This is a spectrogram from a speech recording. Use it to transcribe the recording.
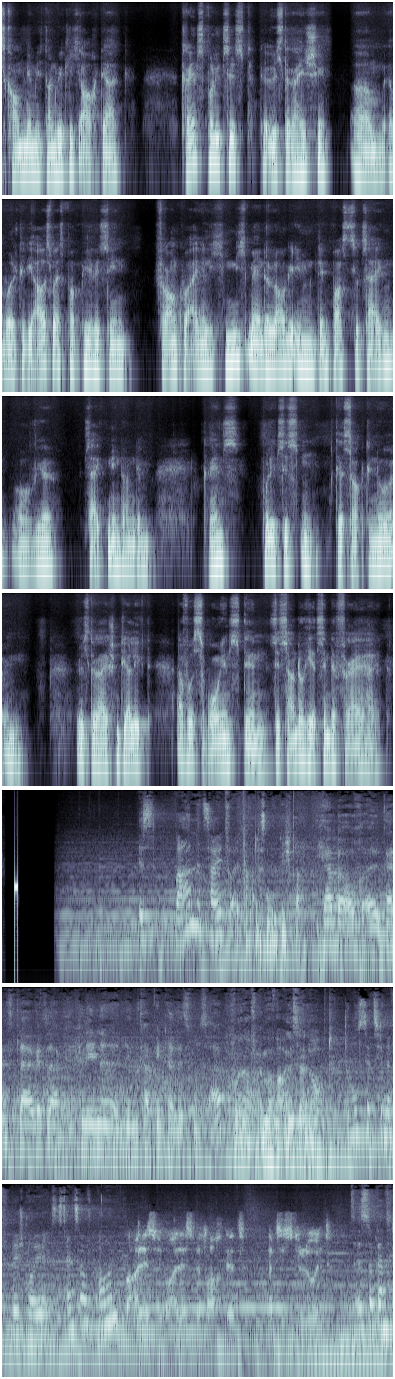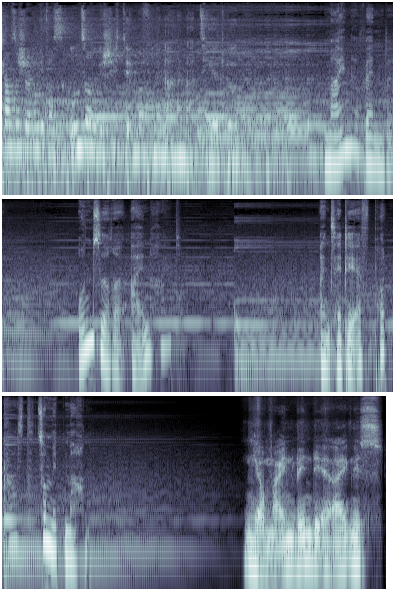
Es kam nämlich dann wirklich auch der Grenzpolizist, der österreichische. Ähm, er wollte die Ausweispapiere sehen. Frank war eigentlich nicht mehr in der Lage, ihm den Pass zu zeigen, aber wir zeigten ihn dann dem Grenzpolizisten. Der sagte nur in österreichischen Dialekt, auf was wollen Sie denn? Sie sind doch jetzt in der Freiheit. Es war eine Zeit, wo einfach alles möglich war. Ich habe auch äh, ganz klar gesagt, ich lehne den Kapitalismus ab. Vorher auf einmal war alles erlaubt. Du musst jetzt hier eine völlig neue Existenz aufbauen. War alles über alles betrachtet, hat sich gelohnt. Es ist so ganz klassisch irgendwie, dass unsere Geschichte immer von den anderen erzählt wird. Meine Wende. Unsere Einheit? Ein ZDF-Podcast zum Mitmachen. Ja, mein Wendeereignis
